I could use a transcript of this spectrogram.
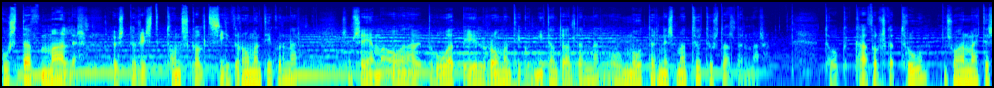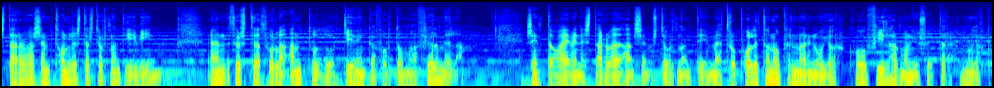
Gustaf Mahler, austuríst tónskáld síðromantíkurinnar sem segja má að hafi brúað bíl romantíkur 19. aldarinnar og módernisma 20. aldarinnar. Tók katholska trú svo hann mætti starfa sem tónlistarstjórnandi í Vín en þurfti að þóla anduð og giðingafordóma fjölmiðla. Seint á æfinni starfaði hann sem stjórnandi Metropolitanóperunar í New York og Fílharmoníusveitar New York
